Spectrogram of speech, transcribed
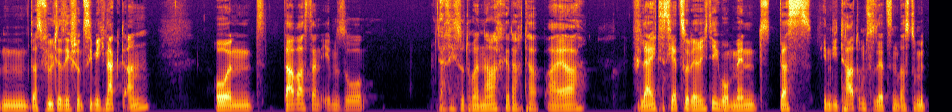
Ähm, das fühlte sich schon ziemlich nackt an. Und da war es dann eben so, dass ich so drüber nachgedacht habe, ah ja, vielleicht ist jetzt so der richtige Moment, das in die Tat umzusetzen, was du mit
